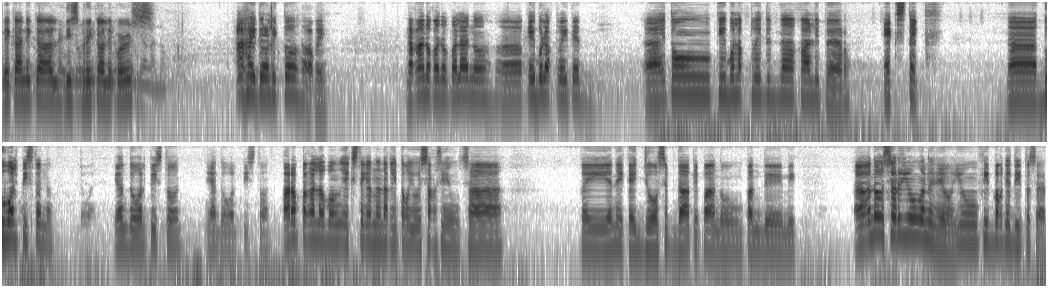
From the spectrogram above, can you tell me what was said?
mechanical disc brake calipers. Ah, hydraulic to. Okay. Nakano ka na pala, no? Ah, cable actuated. Ah, itong cable actuated na caliper, X-Tech na dual piston, no? Dual. Yan, dual piston. Yan, dual piston. Parang pangalawang X-Tech na nakita ko yung isa kasi yung sa kay ano eh, kay Joseph dati pa nung pandemic. Ah, ano sir yung ano niyo, yung feedback niyo dito sir?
